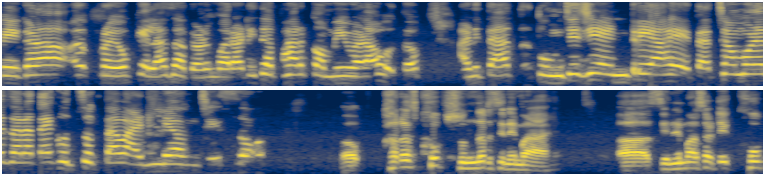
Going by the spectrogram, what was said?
वेगळा प्रयोग केला जातो आणि मराठीत हे फार कमी वेळा होतं. आणि त्यात तुमची जी एंट्री आहे त्यात त्याच्यामुळे जरा त्या एक उत्सुकता वाढली आमची सो खरंच खूप सुंदर सिनेमा आहे. सिनेमासाठी खूप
